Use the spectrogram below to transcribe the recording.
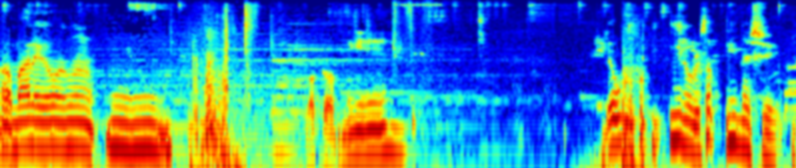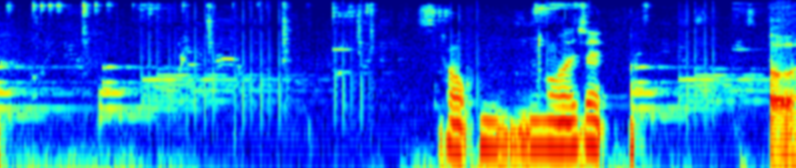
Oh, my nigga was mm Fuck up, nigga. Yo, fucking Eno, stop eating that shit. Oh, what is it? Uh.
